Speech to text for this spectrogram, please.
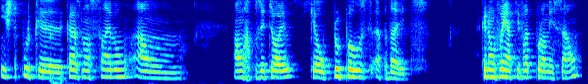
Isto porque, caso não saibam, há um, há um repositório que é o Proposed Updates, que não vem ativado por omissão,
